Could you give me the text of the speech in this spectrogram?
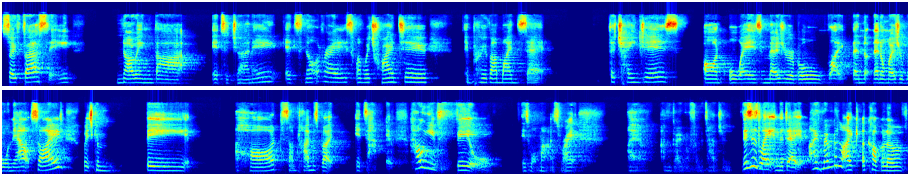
So, firstly, knowing that it's a journey, it's not a race. When we're trying to improve our mindset, the changes aren't always measurable, like they're not, they're not measurable on the outside, which can be hard sometimes, but it's how you feel is what matters, right? I, I'm going off on a tangent. This is late in the day. I remember like a couple of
